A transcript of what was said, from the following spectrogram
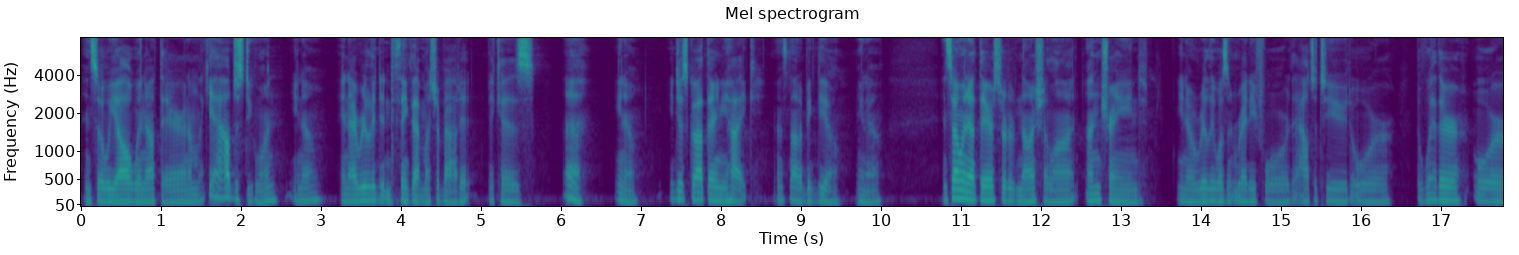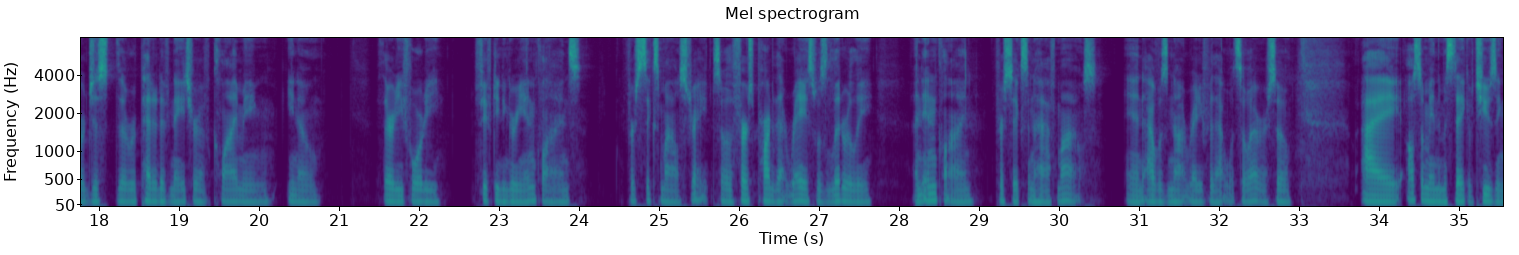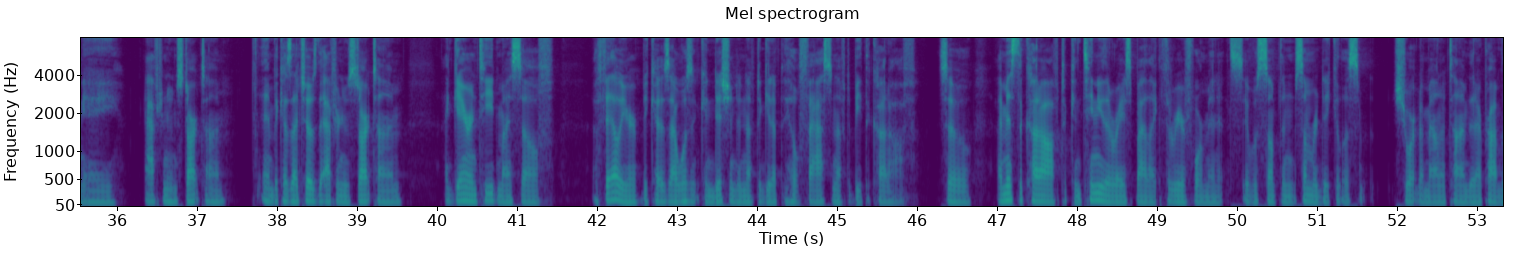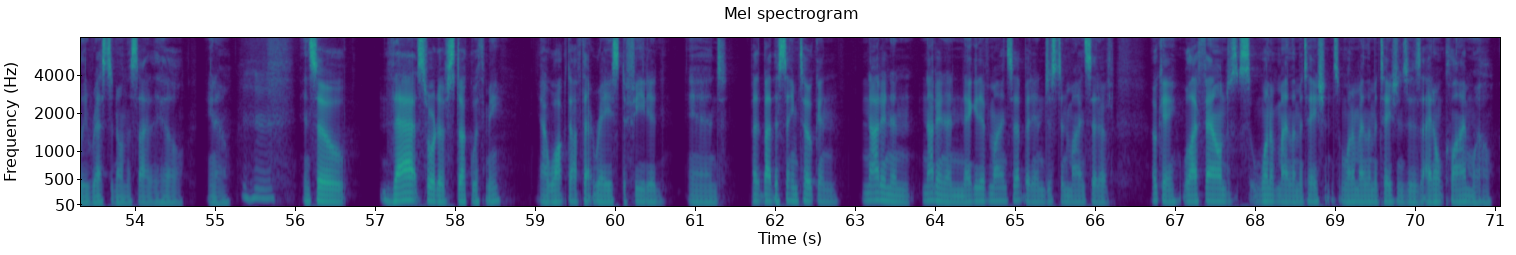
And so we all went out there and I'm like, yeah, I'll just do one, you know? And I really didn't think that much about it because, uh, you know, you just go out there and you hike. That's not a big deal, you know? And so I went out there sort of nonchalant, untrained, you know, really wasn't ready for the altitude or the weather or just the repetitive nature of climbing, you know, 30, 40, 50 degree inclines for six miles straight. So the first part of that race was literally an incline for six and a half miles. And I was not ready for that whatsoever. So I also made the mistake of choosing a afternoon start time. And because I chose the afternoon start time, I guaranteed myself a failure because I wasn't conditioned enough to get up the hill fast enough to beat the cutoff. So I missed the cutoff to continue the race by like three or four minutes. It was something, some ridiculous short amount of time that I probably rested on the side of the hill, you know? Mm-hmm. And so that sort of stuck with me. I walked off that race defeated and but by the same token, not in an not in a negative mindset, but in just a mindset of okay, well I found one of my limitations. One of my limitations is I don't climb well.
